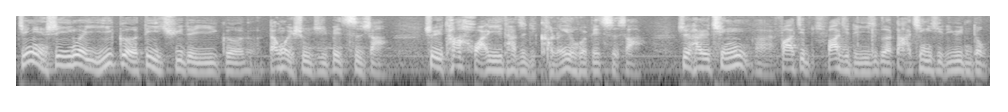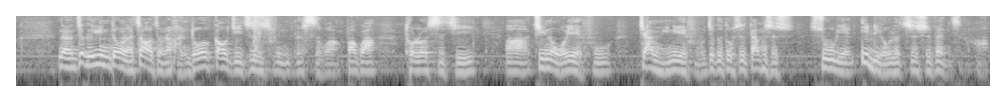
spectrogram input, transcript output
仅仅是因为一个地区的一个党委书记被刺杀，所以他怀疑他自己可能也会被刺杀，所以他就清啊发起发起了一个大清洗的运动。那这个运动呢，造成了很多高级知识分子的死亡，包括托洛斯基啊、基诺维耶夫、加米涅夫，这个都是当时苏联一流的知识分子啊。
